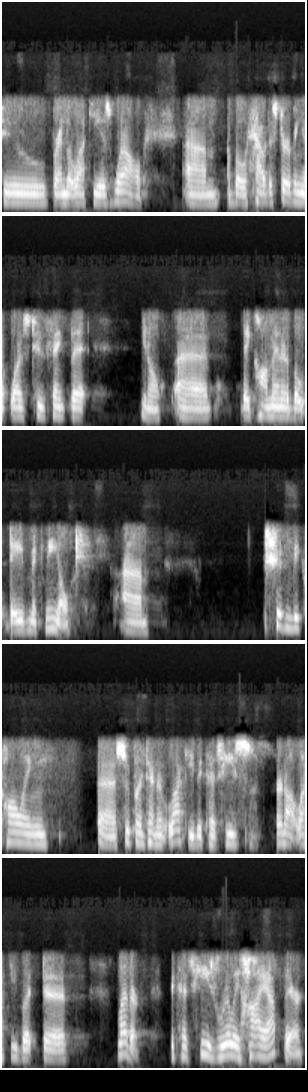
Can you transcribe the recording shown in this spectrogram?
to Brenda Lucki as well um, about how disturbing it was to think that, you know, uh, they commented about Dave MacNeil. Um, shouldn't be calling uh, Superintendent Lucki because he's, or not Lucki, but uh, Leather, because he's really high up there.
